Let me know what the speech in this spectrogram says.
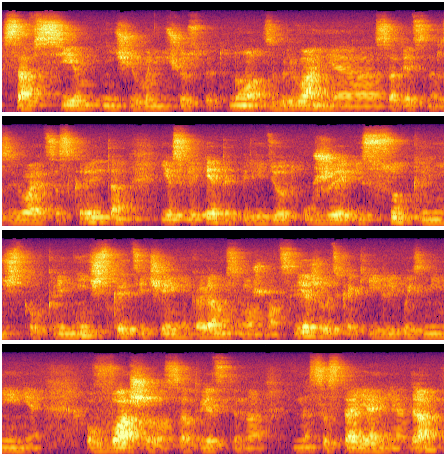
совсем ничего не чувствуют, но заболевание, соответственно, развивается скрыто. Если это перейдет уже из субклинического в клиническое течение, когда мы сможем отслеживать какие-либо изменения, вашего, соответственно, состояния, да,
